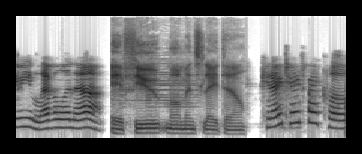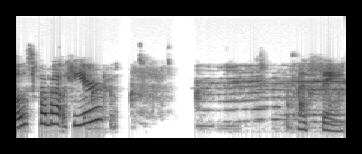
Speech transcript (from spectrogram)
Hey, look at me leveling up. A few moments later. Can I change my clothes from about here? Let's see.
